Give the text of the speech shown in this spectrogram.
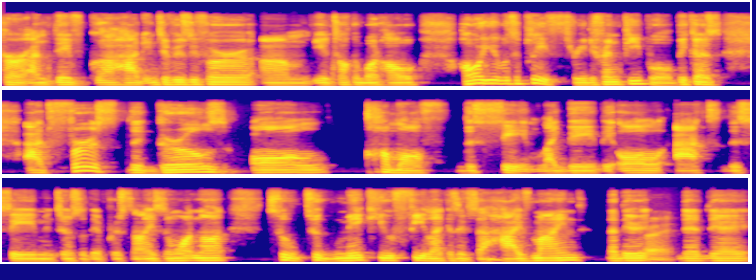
her and they've had interviews with her um you know talking about how how are you able to play three different people because at first the girls all come off the same like they they all act the same in terms of their personalities and whatnot to to make you feel like as if it's a hive mind that they're Right. that they're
